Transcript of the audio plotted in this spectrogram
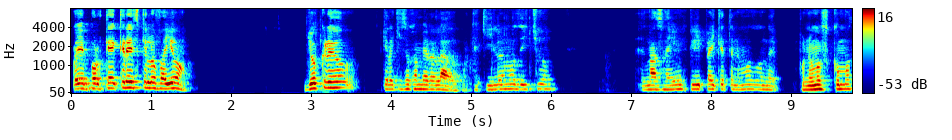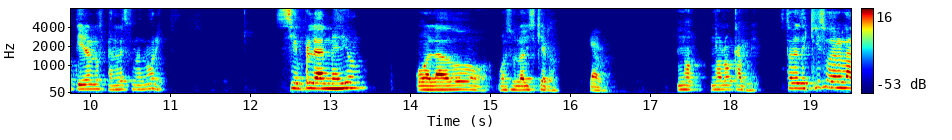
Oye, ¿por qué crees que lo falló? Yo creo que le quiso cambiar de lado, porque aquí lo hemos dicho. Es más, hay un clip ahí que tenemos donde ponemos cómo tira los penales Funes Mori. Siempre le da al medio o al lado o a su lado izquierdo. Claro. No, no lo cambia. Esta vez le quiso dar a la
